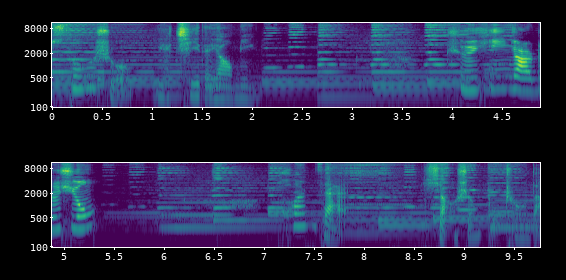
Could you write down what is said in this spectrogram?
松鼠也气得要命。缺心眼的熊。欢仔小声补充道。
